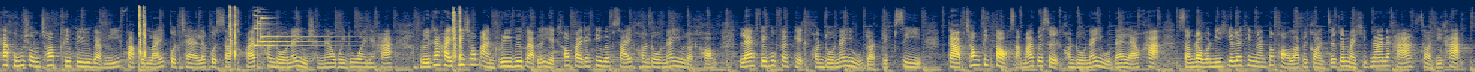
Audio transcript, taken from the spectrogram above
ถ้าคุณผู้ชมชอบคลิปรีวิวแบบนี้ ฝากกดไลค์ กดแชร์ และกด Subscribe คอนโดน่าอยู่ Channel ไว้ด้วยนะคะ หรือถ้าใครที่ชอบอ่านรีวิวแบบละเอียดเข้าไปได้ที่เว็บไซต์ condo n a y u com และ Facebook Fanpage condo n a y u fc กับช่อง TikTok สามารถไปเสิร์ชคอนโดน่าอยู่ได้แล้วค่ะสำหรับวันนี้คลิปและทีมงานต้องขอลาไปก่อนเจอกันใหม่คลิปหน้านะคะ สวัสดีค่ะ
